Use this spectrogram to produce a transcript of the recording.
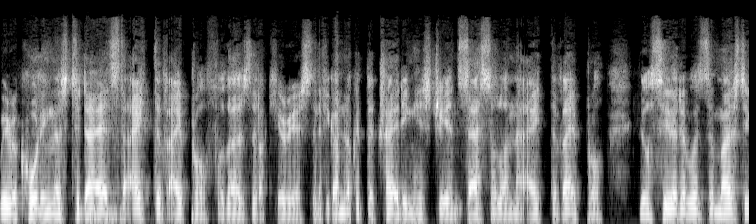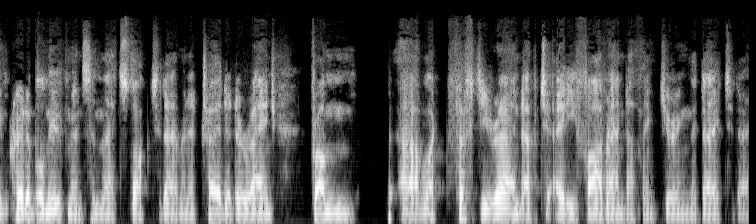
we're recording this today. It's the 8th of April for those that are curious. And if you go and look at the trading history in Sasol on the 8th of April, you'll see that it was the most incredible movements in that stock today. I mean, it traded a range from uh, what 50 rand up to 85 rand, I think, during the day today.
